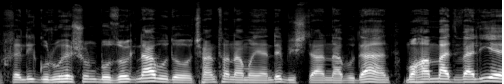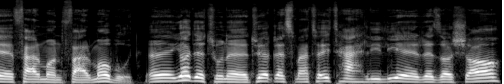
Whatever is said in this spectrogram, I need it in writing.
خیلی گروهشون بزرگ نبود و چند تا نماینده بیشتر نبودن محمد ولی فرمان فرما بود یادتونه توی قسمت های تحلیلی رضاشاه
